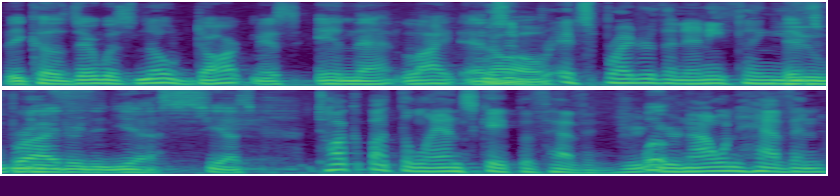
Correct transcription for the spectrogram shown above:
because there was no darkness in that light at Was all. it, it's brighter than anything you. it's brighter than, yes, yes. Talk about the landscape of heaven. You're, Well- you're now in heaven.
